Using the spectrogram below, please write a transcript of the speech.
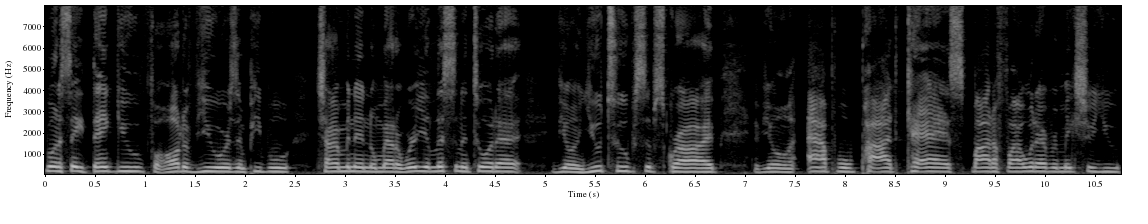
we want to say thank you for all the viewers and people chiming in no matter where you're listening to it at. If you're on YouTube, subscribe. If you're on Apple Podcast, Spotify, whatever, make sure you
